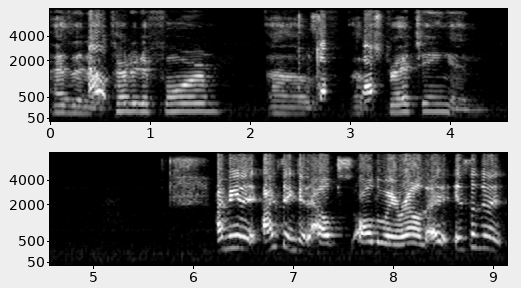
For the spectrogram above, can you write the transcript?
as an Oh. alternative form of, of stretching and I mean, it, I think it helps all the way around. Isn't it?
